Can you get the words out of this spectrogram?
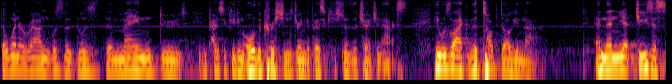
that went around, was the, was the main dude in persecuting all the Christians during the persecution of the church in Acts. He was like the top dog in that. And then yet Jesus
